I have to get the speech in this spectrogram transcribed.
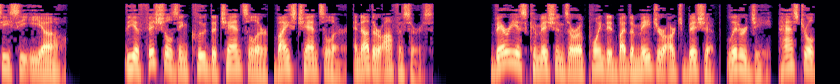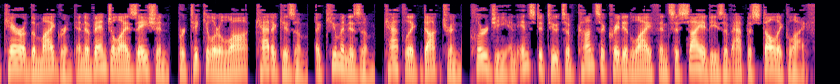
CCEO. The officials include the Chancellor, Vice-Chancellor, and other officers. Various commissions are appointed by the major archbishop, liturgy, pastoral care of the migrant and evangelization, particular law, catechism, ecumenism, Catholic doctrine, clergy and institutes of consecrated life and societies of apostolic life.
